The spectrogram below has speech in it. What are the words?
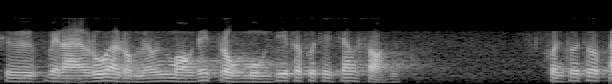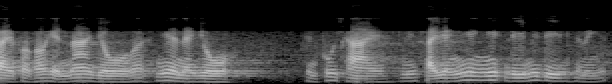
คือเวลารู้อารมณ์แล้วมองได้ตรงมุมที่พระพุทธเจ้าสอน คนทั่ว ๆ ไปพอเขาเห็นหน้าโยว่าเนี่ยนายโย เป็นผู้ชายนิสัยอย่างนี้อย่างนี้ดีไม่ดีอะไรเงี้ย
